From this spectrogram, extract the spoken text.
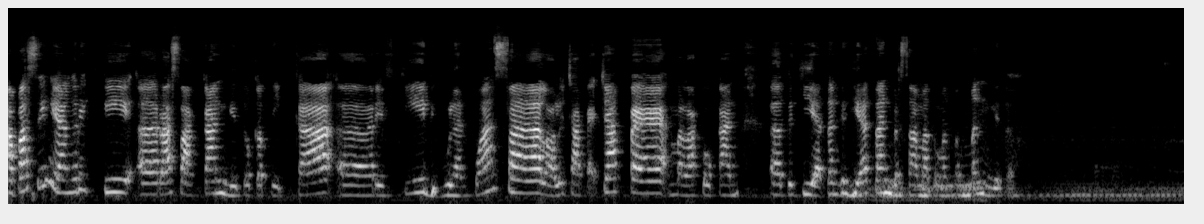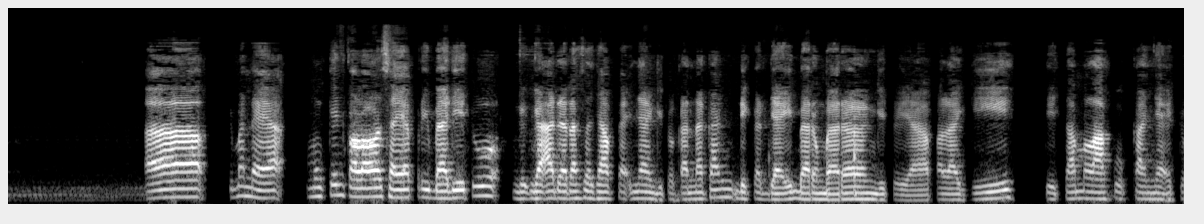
apa sih yang Rifki uh, rasakan gitu ketika uh, Rifki di bulan puasa lalu capek-capek melakukan kegiatan-kegiatan uh, bersama teman-teman gitu? Uh, gimana ya? Mungkin kalau saya pribadi itu nggak ada rasa capeknya gitu. Karena kan dikerjain bareng-bareng gitu ya. Apalagi kita melakukannya itu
